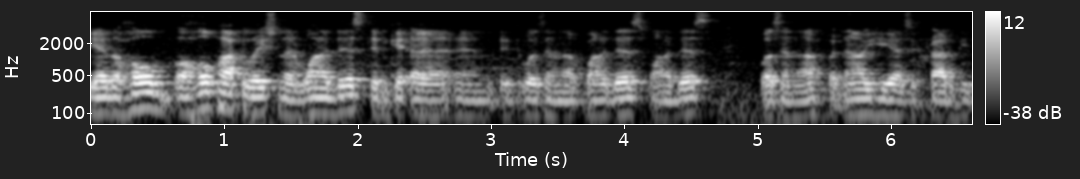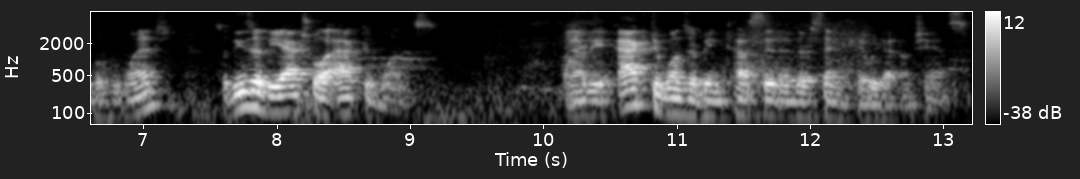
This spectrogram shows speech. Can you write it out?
you have the whole a whole population that wanted this, didn't get, uh, and it wasn't enough. Wanted this, wanted this, wasn't enough. But now he has a crowd of people who went. So these are the actual active ones. Now the active ones are being tested, and they're saying, "Okay, we got no chance."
